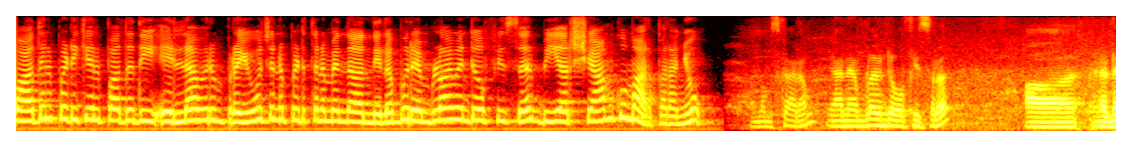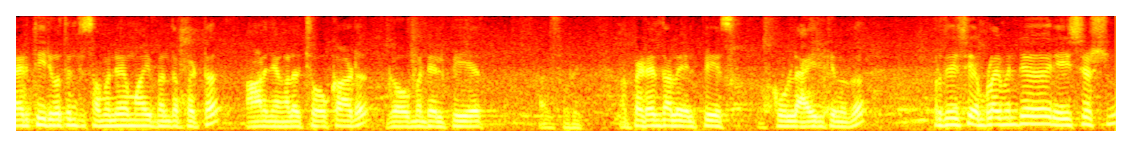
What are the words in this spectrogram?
വാതിൽ പഠിക്കൽ പദ്ധതി എല്ലാവരും പ്രയോജനപ്പെടുത്തണമെന്ന് Nilambur employment officer B R Shyamkumar പറഞ്ഞു. നമസ്കാരം. ഞാൻ എംപ്ലോയ്മെന്റ് ഓഫീസർ രണ്ടായിരത്തി ഇരുപത്തഞ്ച് സമന്വയവുമായി ബന്ധപ്പെട്ട് ആണ് ഞങ്ങൾ Chokkad government L P A sorry പെടേന്താൾ എൽ പി എസ് സ്കൂളിലായിരിക്കുന്നത് പ്രത്യേകിച്ച് എംപ്ലോയ്മെന്റ് രജിസ്ട്രേഷൻ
